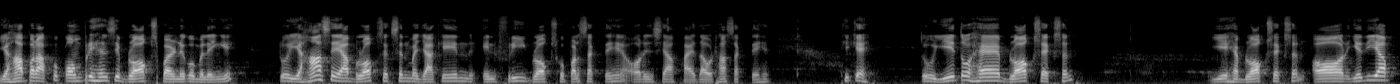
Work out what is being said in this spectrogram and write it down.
यहाँ पर आपको कॉम्प्रीहेंसिव ब्लॉग्स पढ़ने को मिलेंगे। तो यहाँ से आप ब्लॉक सेक्शन में जाके इन इन फ्री ब्लॉग्स को पढ़ सकते हैं और इनसे आप फ़ायदा उठा सकते हैं। ठीक है? तो ये तो है ब्लॉक सेक्शन ये है ब्लॉक सेक्शन और यदि आप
